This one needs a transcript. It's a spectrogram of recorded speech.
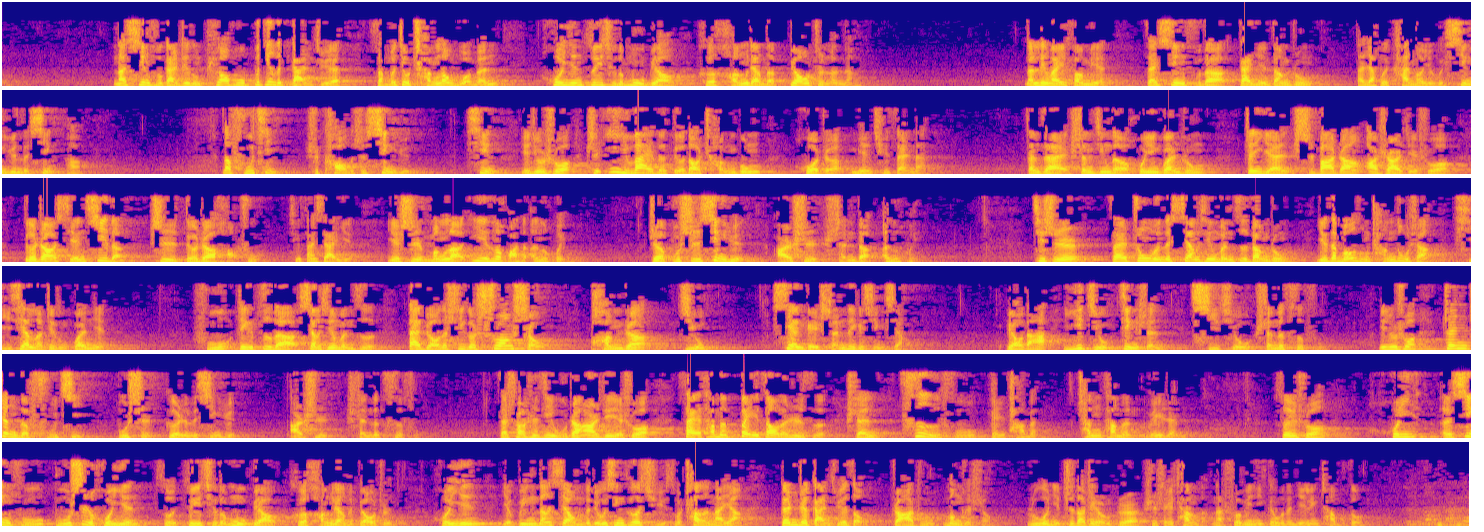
那幸福感这种飘忽不定的感觉，怎么就成了我们婚姻追求的目标和衡量的标准了呢？那另外一方面，在幸福的概念当中，大家会看到有个幸运的幸啊，那福气是靠的是幸运，幸也就是说是意外的得到成功或者免去灾难。但在圣经的婚姻观中，箴言十八章二十二节说：“得着贤妻的是得着好处。”请翻下一页，也是蒙了耶和华的恩惠。这不是幸运，而是神的恩惠。其实，在中文的象形文字当中，也在某种程度上体现了这种观念。福这个字的象形文字，代表的是一个双手捧着酒献给神的一个形象，表达以酒敬神，祈求神的赐福。也就是说，真正的福气不是个人的幸运，而是神的赐福。在创世纪五章二节也说，在他们被造的日子，神赐福给他们，称他们为人。所以说。婚姻呃，幸福不是婚姻所追求的目标和衡量的标准，婚姻也不应当像我们的流行歌曲所唱的那样，跟着感觉走，抓住梦的手。如果你知道这首歌是谁唱的，那说明你跟我的年龄差不多。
